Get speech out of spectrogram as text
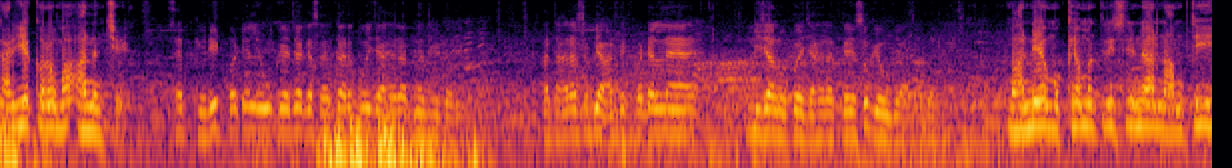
કાર્યકરોમાં આનંદ છે. સાહેબ કિરીટ પટેલ એવું કહે છે કે સરકારે કોઈ જાહેરાત નથી કરી. આ ધારાસભ્ય હાર્દિક પટેલને બીજા લોકોએ જાહેરાત કરી. શું કેવું છે આ બાબતે? માનનીય મુખ્યમંત્રીશ્રીના નામથી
